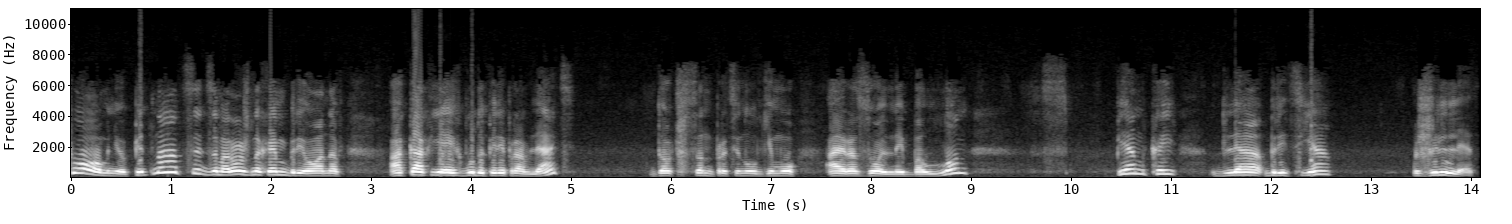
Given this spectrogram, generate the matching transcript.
Помню, пятнадцать замороженных эмбрионов. А как я их буду переправлять?» Доджсон протянул ему аэрозольный баллон с пенкой для бритья жилет.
